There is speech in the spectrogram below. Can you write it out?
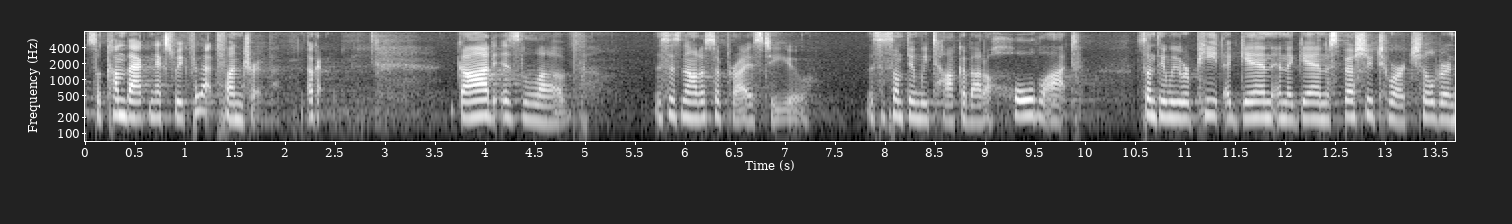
So come back next week for that fun trip. Okay. God is love. This is not a surprise to you. This is something we talk about a whole lot, something we repeat again and again, especially to our children.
